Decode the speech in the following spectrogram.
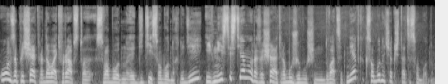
Он запрещает продавать в рабство свободно, детей свободных людей, и вместе с тем разрешает рабу, живущему 20 лет, как свободный человек, считаться свободным.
